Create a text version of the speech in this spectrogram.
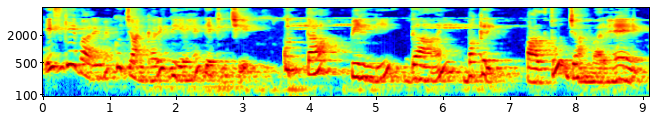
इसके बारे में कुछ जानकारी दिए हैं, देख लीजिए। कुत्ता, बिल्ली, गाय, बकरी पालतू जानवर हैं।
